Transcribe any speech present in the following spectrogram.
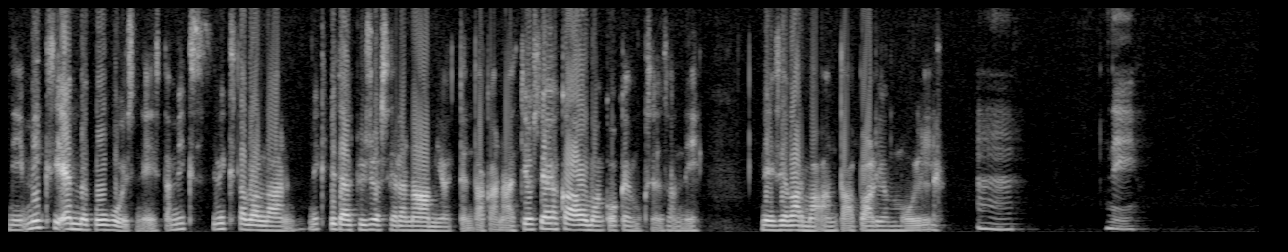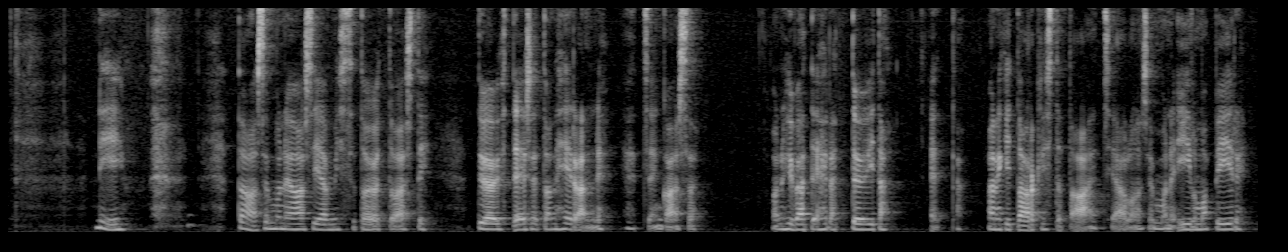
niin miksi emme puhuisi niistä? Miksi, miksi tavallaan, miksi pitää pysyä siellä naamioiden takana? Että jos jakaa oman kokemuksensa, niin, niin se varmaan antaa paljon muille. Mm. Niin. Niin. Tämä on semmoinen asia, missä toivottavasti työyhteisöt on herännyt, että sen kanssa on hyvä tehdä töitä, että ainakin tarkistetaan, että siellä on semmoinen ilmapiiri.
